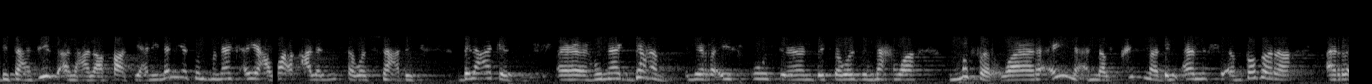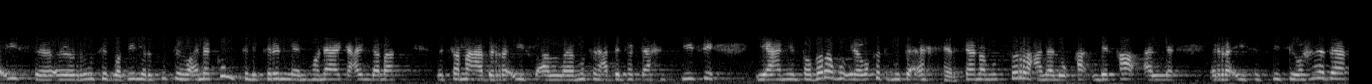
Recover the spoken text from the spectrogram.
بتعزيز العلاقات، يعني لم يكن هناك أي عوائق على المستوى الشعبي، بالعكس هناك دعم للرئيس بوتين بالتوجه نحو مصر. ورأينا أن القمه بالأمس انتظر الرئيس الروسي فلاديمير بوتين وأنا كنت في الكرملين هناك عندما سمع بالرئيس المصري عبد الفتاح السيسي يعني انتظره إلى وقت متأخر، كان مصر على لقاء الرئيس السيسي وهذا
